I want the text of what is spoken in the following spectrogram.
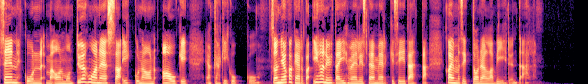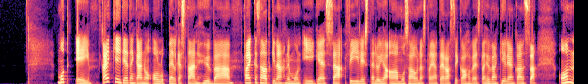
Sen, kun mä oon mun työhuoneessa, ikkuna on auki ja käki kukkuu. Se on joka kerta ihan yhtä ihmeellistä ja merkki siitä, että kai mä sit todella viihdyn täällä. Mut ei, kaikki ei tietenkään ole ollut pelkästään hyvää. Vaikka sä ootkin nähnyt mun ig fiilistelyjä aamusaunasta ja terassikahveista hyvän kirjan kanssa, on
